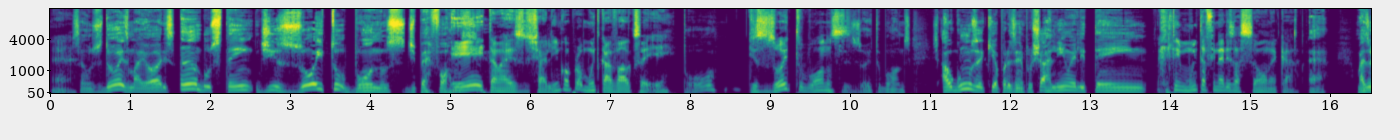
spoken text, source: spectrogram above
É. São os dois maiores, ambos têm 18 bônus de performance. Eita, mas o Charlin comprou muito cavalo com isso aí, hein? Pô, 18 bônus. 18 bônus. Alguns aqui, ó, por exemplo, o Charlinho, ele tem... É que tem muita finalização, né, cara? É. Mas o,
